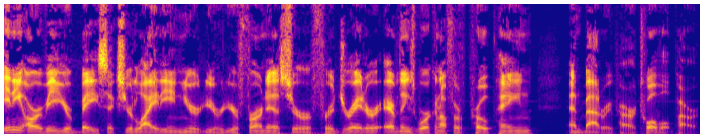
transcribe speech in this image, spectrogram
any RV, your basics, your lighting, your your your furnace, your refrigerator, everything's working off of propane and battery power, 12 volt power.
